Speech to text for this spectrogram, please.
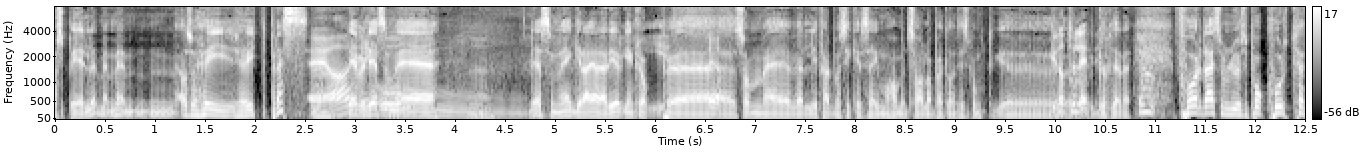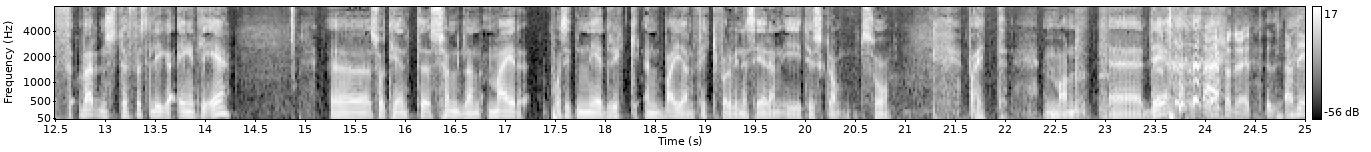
å spille med, med altså høy, høyt press. Ja, det er vel det som er oh. Det som er greia der. Jørgen Klopp, Yes. ja. som er vel i ferd med å sikre seg Mohammed Salah på et eller annet tidspunkt. eh, Gratulerer. gratulerer. For de som lurer på hvor tøff verdens tøffeste liga egentlig er, eh, så tjente Sunderland mer på sitt nedrykk enn Bayern fikk for å vinne serien i Tyskland. Så veit man eh, det. Det er så drøyt. Ja, det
